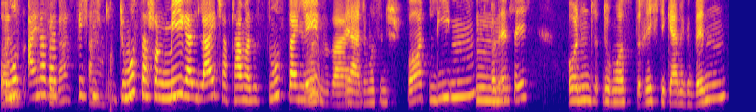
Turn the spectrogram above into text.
Du musst einerseits richtig, ah. du musst da schon mega die Leidenschaft haben, also es muss dein du Leben musst, sein. Ja, du musst den Sport lieben mhm. und endlich. Und du musst richtig gerne gewinnen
